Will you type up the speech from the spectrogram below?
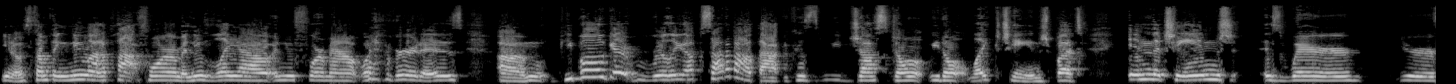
you know something new on a platform a new layout a new format whatever it is um, people get really upset about that because we just don't we don't like change but in the change is where you're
